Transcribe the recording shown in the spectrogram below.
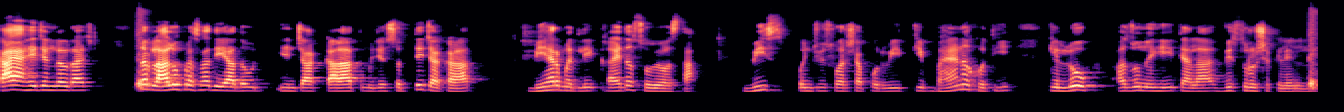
काय आहे जंगलराज? तर लालू प्रसाद यादव यांच्या काळात म्हणजे सत्तेच्या काळात बिहारमधली कायदा सुव्यवस्था वीस पंचवीस वर्षापूर्वी इतकी भयानक होती की लोक अजूनही त्याला विसरू शकलेले नाही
